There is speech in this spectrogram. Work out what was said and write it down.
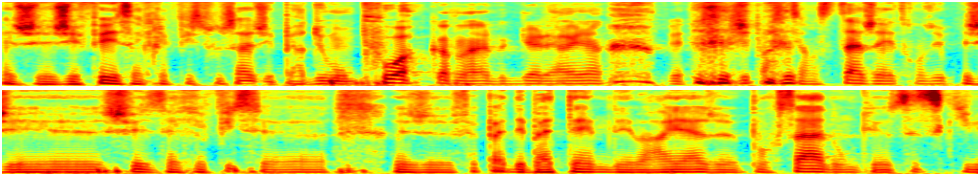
J'ai fait les sacrifices, tout ça. J'ai perdu mon poids comme un galérien. J'ai parti en stage à l'étranger. Je fais des sacrifices. euh, je fais pas des baptêmes, des mariages pour ça. Donc euh, c'est ce qui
